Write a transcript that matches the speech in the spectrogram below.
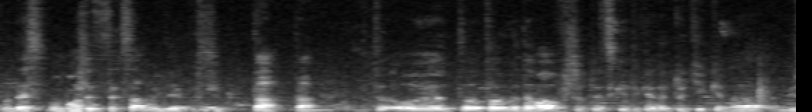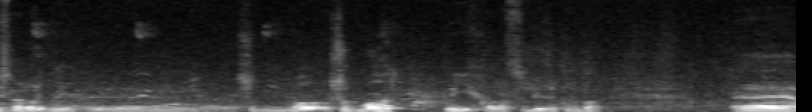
то десь ну, може так само йде костюм. Так, так. То, то, то видавав Шептицький таке то тільки на міжнародні, е, щоб, щоб молодь поїхала собі за кордон. Е,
